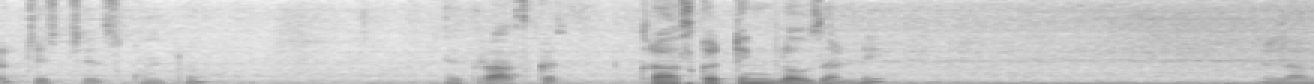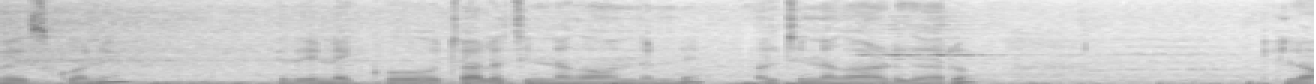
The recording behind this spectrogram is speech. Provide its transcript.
అడ్జస్ట్ చేసుకుంటూ ఇది cross cut cross cutting blouse అండి. ఇలా వేసుకొని ఇది నెక్ చాలా చిన్నగా ఉందండి. వాళ్ళు చిన్నగా అడిగారు. ఇలా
